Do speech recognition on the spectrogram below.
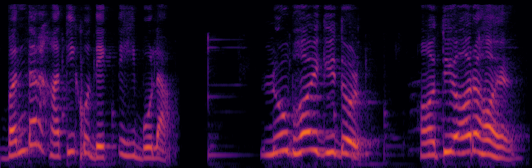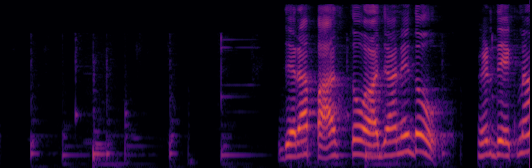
बंदर हाथी को देखते ही बोला लो भाई गीदड़ हाथी आ रहा है। जरा पास तो आ जाने दो फिर देखना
